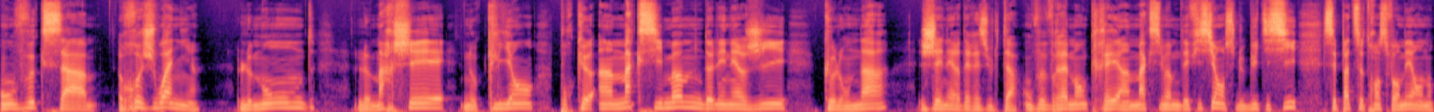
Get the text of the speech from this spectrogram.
on veut que ça rejoigne le monde, le marché, nos clients, pour qu'un maximum de l'énergie que l'on a génère des résultats. On veut vraiment créer un maximum d'efficience. Le but ici, c'est pas de se transformer en,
